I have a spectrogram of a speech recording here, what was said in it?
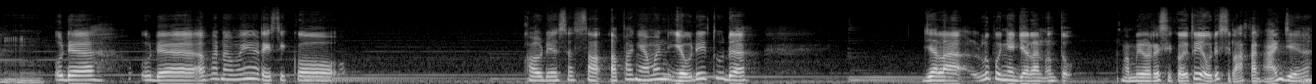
mm, udah udah apa namanya risiko kalau udah sesa- apa nyaman ya udah itu udah jalan lu punya jalan untuk ngambil risiko itu ya udah silakan aja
